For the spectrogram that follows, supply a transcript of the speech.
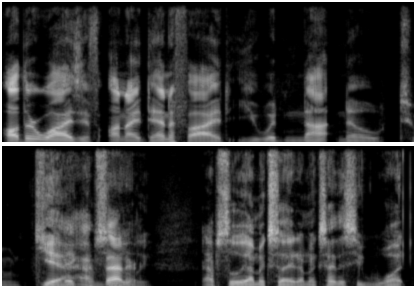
otherwise, if unidentified, you would not know to yeah, make them absolutely. better." Absolutely. I'm excited. I'm excited to see what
